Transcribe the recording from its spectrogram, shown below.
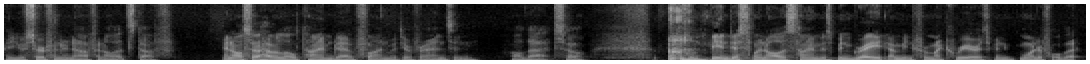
you're surfing enough and all that stuff. And also having a little time to have fun with your friends and all that. So being disciplined all this time has been great. I mean, for my career, it's been wonderful, but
